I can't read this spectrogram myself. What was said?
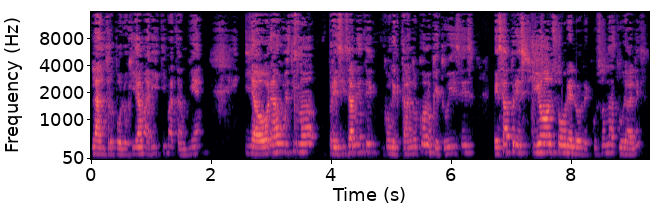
la antropología marítima también. Y ahora último, precisamente conectando con lo que tú dices, esa presión sobre los recursos naturales,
